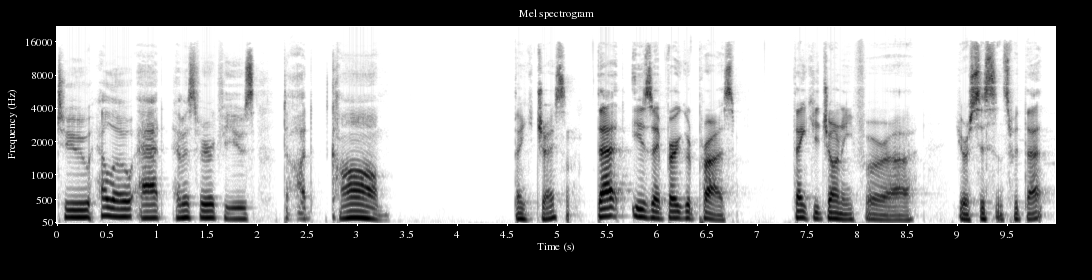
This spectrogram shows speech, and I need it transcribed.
to hello at hemisphericviews.com. Thank you, Jason. That is a very good prize. Thank you, Johnny, for uh, your assistance with that.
